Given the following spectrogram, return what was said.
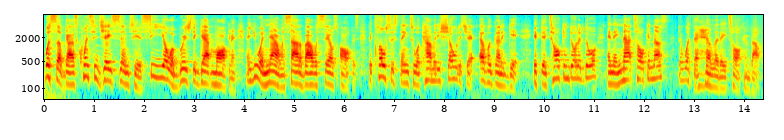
What's up, guys? Quincy J. Sims here, CEO of Bridge the Gap Marketing, and you are now inside of our sales office, the closest thing to a comedy show that you're ever gonna get. If they're talking door to door and they're not talking us, then what the hell are they talking about?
